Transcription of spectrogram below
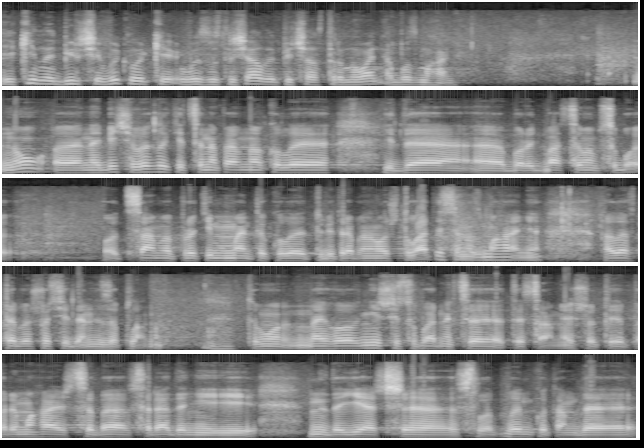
Які найбільші виклики ви зустрічали під час тренувань або змагань? Ну, е, найбільші виклики це, напевно, коли йде е, боротьба з самим собою. От саме про ті моменти, коли тобі треба налаштуватися на змагання, але в тебе щось іде не за планом. Тому найголовніший суперник це ти сам. Якщо ти перемагаєш себе всередині і не даєш е, слабинку там, де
